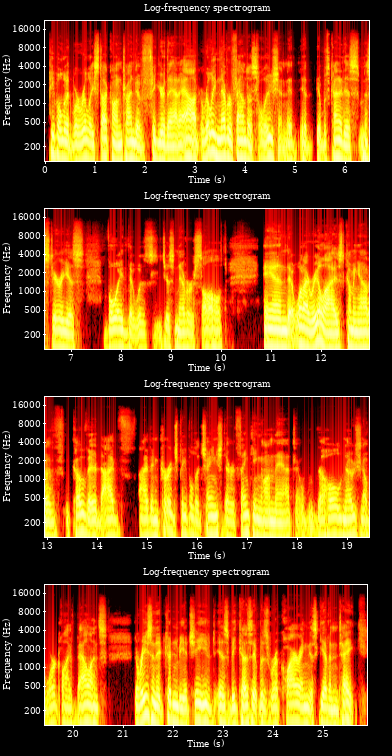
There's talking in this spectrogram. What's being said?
people that were really stuck on trying to figure that out really never found a solution. It, it, it was kind of this mysterious void that was just never solved. And what I realized coming out of COVID, I've I've encouraged people to change their thinking on that. The whole notion of work life balance. The reason it couldn't be achieved is because it was requiring this give and take.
